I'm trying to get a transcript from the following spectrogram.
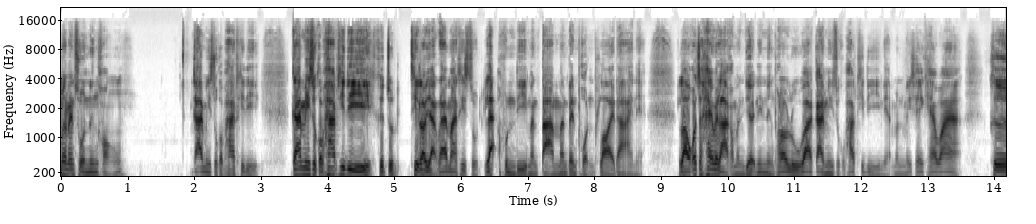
มันเป็นส่วนหนึ่งของการมีสุขภาพที่ดี การมีสุขภาพที่ดีคือจุดที่เราอยากได้มากที่สุด และหุ่นดีมันตามมันเป็นผลพลอยได้เนี่ย เราก็จะให้เวลากับมันเยอะนิดหนึ่งเพราะเรารู้ว่าการมีสุขภาพที่ดีเนี่ยมันไม่ใช่แค่ว่า คือ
